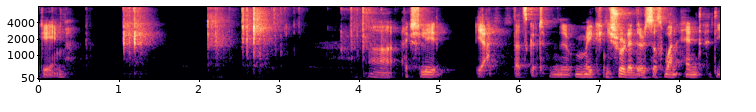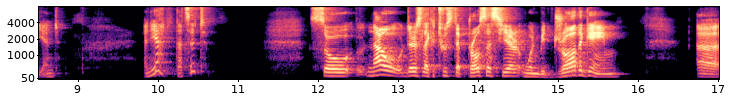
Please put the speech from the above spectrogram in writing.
game. Uh, actually, yeah, that's good. Making sure that there's just one end at the end. And yeah, that's it. So now there's like a two-step process here. When we draw the game, uh,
